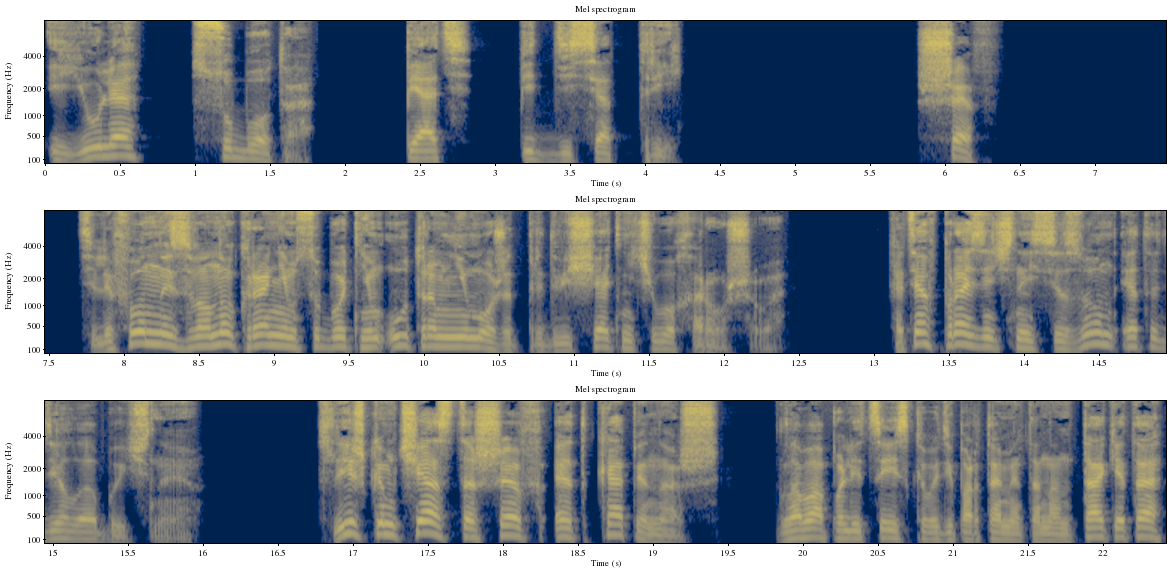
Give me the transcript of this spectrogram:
июля, суббота. 5.53. Шеф. Телефонный звонок ранним субботним утром не может предвещать ничего хорошего. Хотя в праздничный сезон это дело обычное. Слишком часто шеф Эд Капинаш, глава полицейского департамента Нантакета,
